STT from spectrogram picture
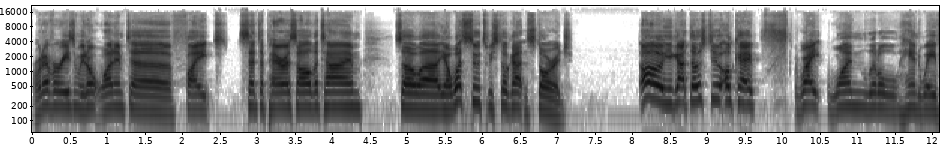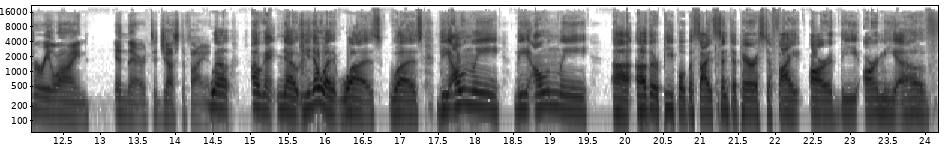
for whatever reason. We don't want him to fight Santa Paris all the time." So, uh, you know, what suits we still got in storage? Oh, you got those two? Okay. Right. One little hand wavery line in there to justify it. Well, okay, no, you know what it was was the only the only uh, other people besides Santa Paris to fight are the army of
